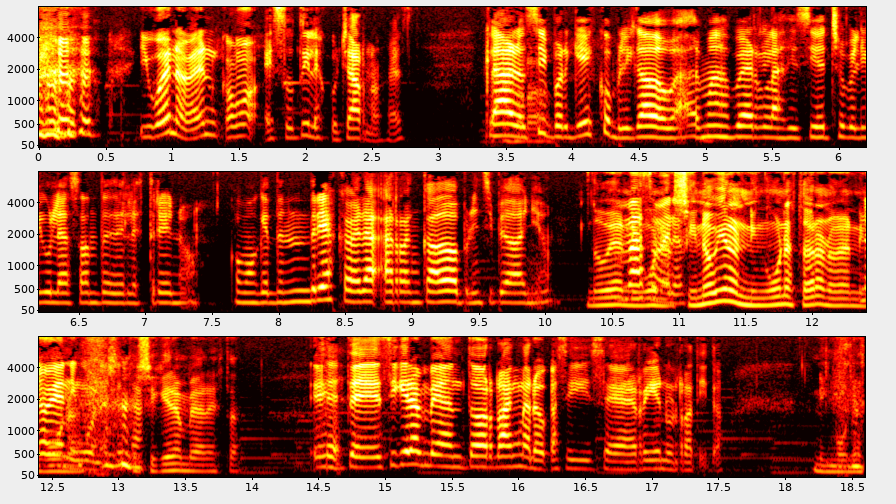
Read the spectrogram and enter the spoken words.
Y bueno, ven cómo es útil escucharnos, ¿ves? Claro, sí, porque es complicado además ver las 18 películas antes del estreno. Como que tendrías que haber arrancado a principio de año. No vean Más o ninguna. menos. Si no vieron ninguna hasta ahora, no vean No ninguna. vean ninguna, ya está. Si quieren, vean esta. Este, si quieren vean Thor Ragnarok, así se ríen un ratito. Ninguna.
